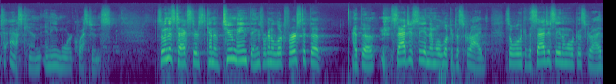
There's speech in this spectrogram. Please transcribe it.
to ask him any more questions. So in this text, there's kind of two main things. We're going to look first at the at the Sadducee, and then we'll look at the scribe. So we'll look at the Sadducee, and then we'll look at the scribe.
